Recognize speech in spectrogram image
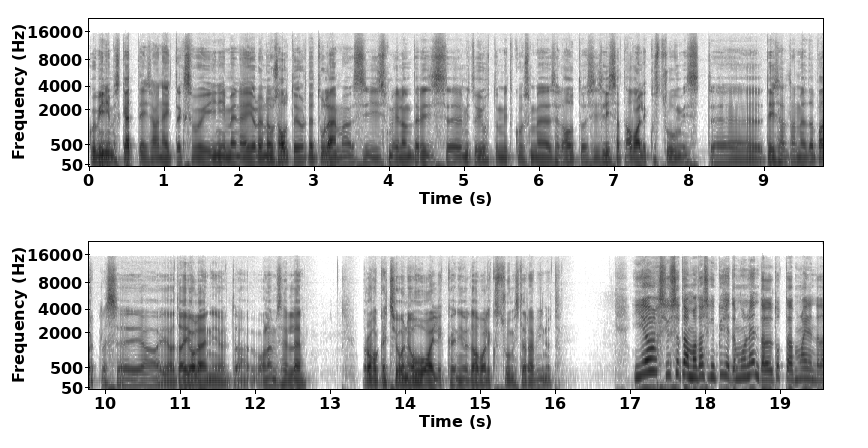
kui me inimest kätte ei saa näiteks või inimene ei ole nõus auto juurde tulema, siis meil on päris äh, mitu juhtumit, kus me selle auto siis lihtsalt avalikust ruumist äh, teisaldame ta parklasse ja, ja ta ei ole nii-öelda, oleme selle provokatsiooni ohuallika nii-öelda avalikust ruumist ära viinud jah, just seda ma tahtsingi küsida, mul endal tuttavad maininud,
